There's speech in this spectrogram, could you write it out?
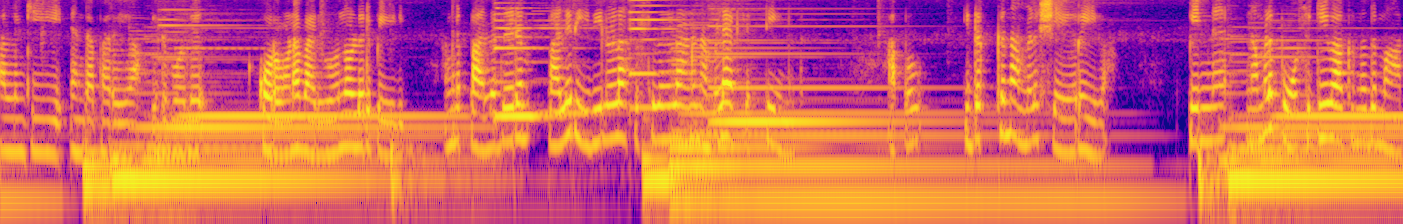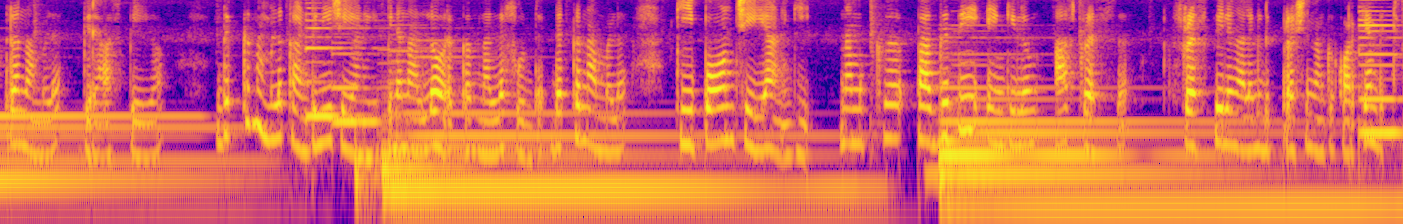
അല്ലെങ്കിൽ എന്താ പറയുക ഇതുപോലെ കൊറോണ വരുമോ എന്നുള്ളൊരു പേടി. അങ്ങനെ പലതരം പല രീതിയിലുള്ള അസ്വസ്ഥതകളാണ് നമ്മളെ എഫക്റ്റ് ചെയ്യുന്നത്. അപ്പോൾ ഇതൊക്കെ നമ്മൾ ഷെയർ ചെയ്യുക. പിന്നെ നമ്മളെ പോസിറ്റീവ് ആക്കുന്നത് മാത്രം നമ്മൾ ഗ്രാസ്പ് ചെയ്യുക. ഇതൊക്കെ നമ്മൾ കണ്ടിന്യൂ ചെയ്യുകയാണെങ്കിൽ പിന്നെ നല്ല ഉറക്കം നല്ല ഫുഡ് ഇതൊക്കെ നമ്മൾ കീപ്പ് ഓൺ ചെയ്യുകയാണെങ്കിൽ നമുക്ക് പകുതി എങ്കിലും ആ സ്ട്രെസ്സ് സ്ട്രെസ് ഫീലിംഗ് അല്ലെങ്കിൽ ഡിപ്രഷൻ നമുക്ക് കുറയ്ക്കാൻ പറ്റും.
